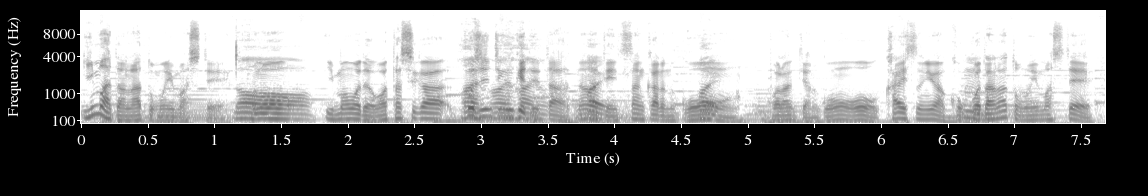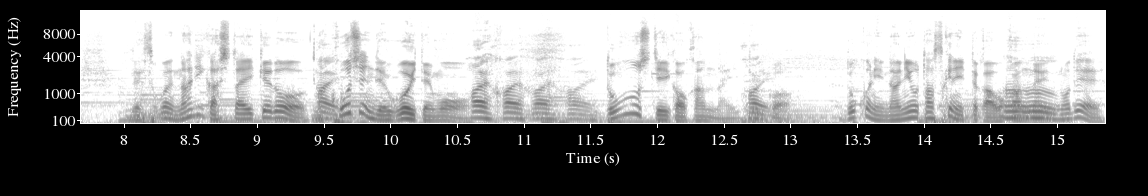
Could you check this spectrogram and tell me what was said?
今だなと思いましてー。この今まで私が個人的に受けてたはいはいはいはい。7.13からのご恩、はい。ボランティアのご恩を返すにはここだなと思いまして、でそこで何かしたいけど、個人で動いてもどうしていいか分かんないというか、はい。どこに何を助けに行ったか分かんないので、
